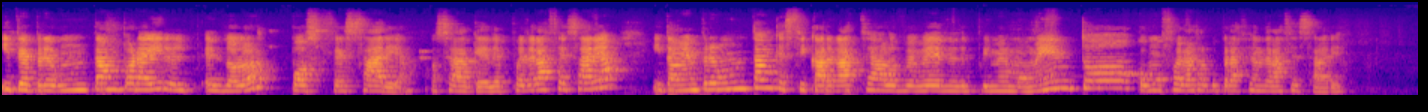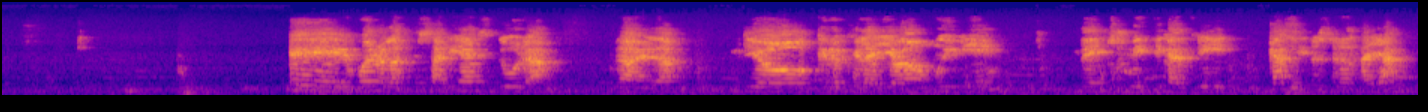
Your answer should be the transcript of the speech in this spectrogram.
y te preguntan por ahí el, dolor post-cesárea, o sea, que después de la cesárea, y también preguntan que si cargaste a los bebés desde el primer momento, cómo fue la recuperación de la cesárea. Eh, bueno, la cesárea es dura, la verdad. Yo creo que la he llevado muy bien. De hecho, mi cicatriz casi no se nota ya.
